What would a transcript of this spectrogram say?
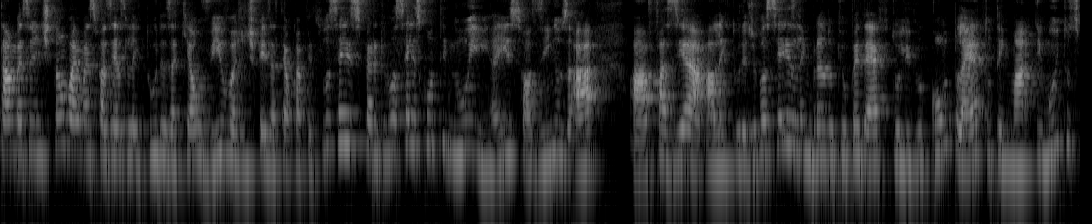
tá? Mas a gente não vai mais fazer as leituras aqui ao vivo. A gente fez até o capítulo 6. Espero que vocês continuem aí sozinhos a a fazer a, leitura de vocês. Lembrando que o PDF do livro completo tem, tem muitos,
